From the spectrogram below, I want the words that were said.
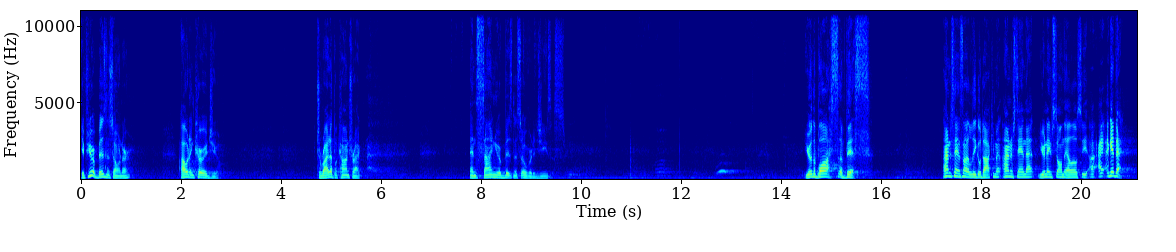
If you're a business owner, I would encourage you to write up a contract and sign your business over to Jesus. You're the boss of this. I understand it's not a legal document. I understand that. Your name's still on the LLC. I, I, I get that.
